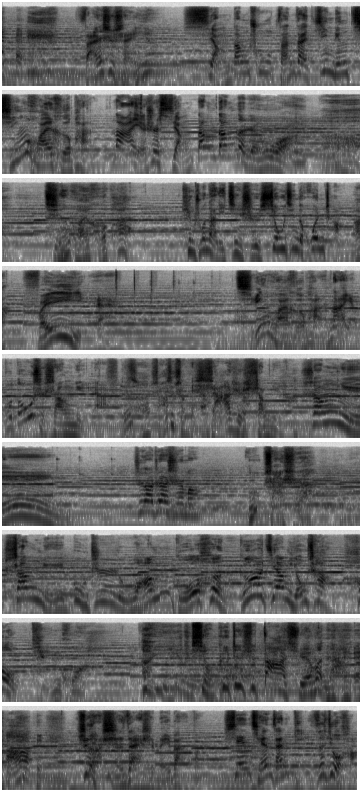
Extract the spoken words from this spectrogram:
咱是谁呀？想当初，咱在金陵秦淮河畔，那也是响当当的人物啊。哦，秦淮河畔，听说那里尽是销金的欢场啊？非也，秦淮河畔那也不都是商女啊？啥叫商女？啥是商女啊？商女，知道这事吗？嗯，啥事啊？商女不知亡国恨，隔江犹唱。后庭花，哎呀，小哥真是大学问呐！啊，这实在是没办法。先前咱底子就好，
